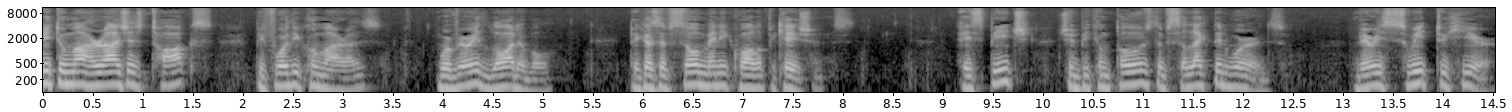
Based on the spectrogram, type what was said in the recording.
Prithu Maharaj's talks before the Kumaras were very laudable because of so many qualifications. A speech should be composed of selected words, very sweet to hear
